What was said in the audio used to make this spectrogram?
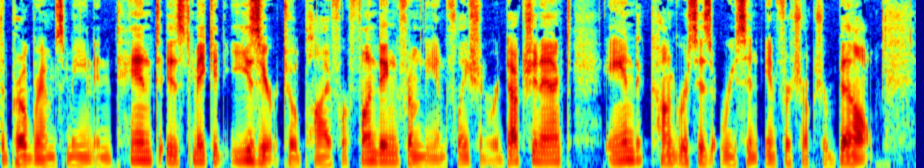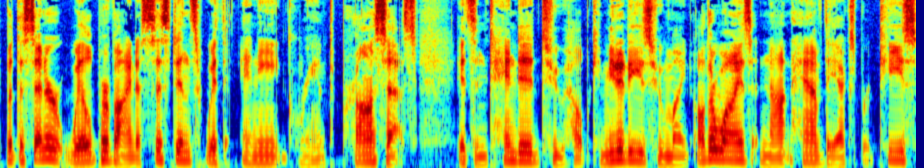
The program's main intent is to make it easier to apply for funding from the Inflation Reduction Act and Congress's recent infrastructure bill. But the center will provide assistance with any grant process. It's intended to help communities who might otherwise not have the expertise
